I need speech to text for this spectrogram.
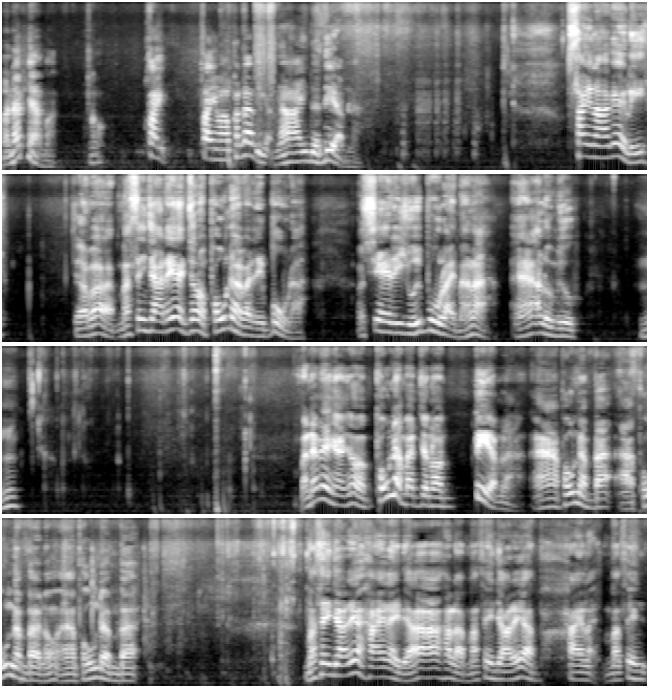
မနှက်ပြန်မှာနော်စိုက်စိုင်မှာဖက်နှက်တွေအများကြီးပဲသိရမလားဆိုင်လာခဲ့လေ ကျွန်တော်က Messenger တွေကကျွန်တော်ဖုန်းနံပါတ်တွေပို့တာ share တွေယူပို့လိုက်မှလားအဲအဲ့လိုမျိုးဟမ်မနေ့ကကျွန်တော်ဖုန်းနံပါတ်ကျွန်တော်သိရမလားအာဖုန်းနံပါတ်အာဖုန်းနံပါတ်နော်အာဖုန်းနံပါတ် Messenger တွေက high လိုက်ဗျာဟာလား Messenger တွေက high လိုက် Messenger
